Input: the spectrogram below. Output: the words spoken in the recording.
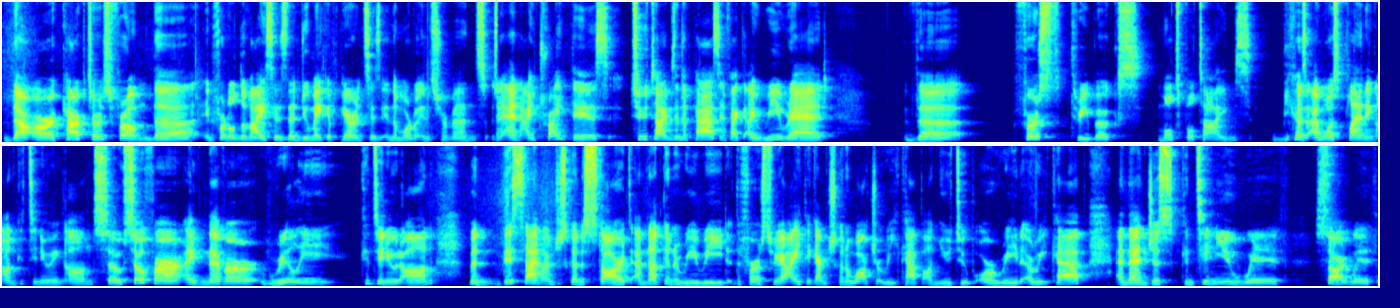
there are characters from the Infernal Devices that do make appearances in the Mortal Instruments. And, and I tried this two times in the past. In fact, I reread the first three books multiple times because I was planning on continuing on. So, so far, I've never really continued on but this time i'm just going to start i'm not going to reread the first three i think i'm just going to watch a recap on youtube or read a recap and then just continue with start with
